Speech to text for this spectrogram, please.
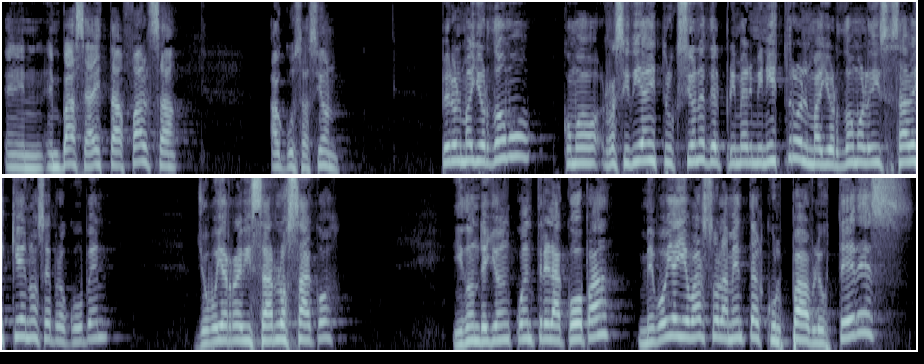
en, base a esta falsa acusación. Pero el mayordomo, como recibía instrucciones del primer ministro, el mayordomo le dice, ¿sabes qué? No se preocupen, yo voy a revisar los sacos y donde yo encuentre la copa, me voy a llevar solamente al culpable. Ustedes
